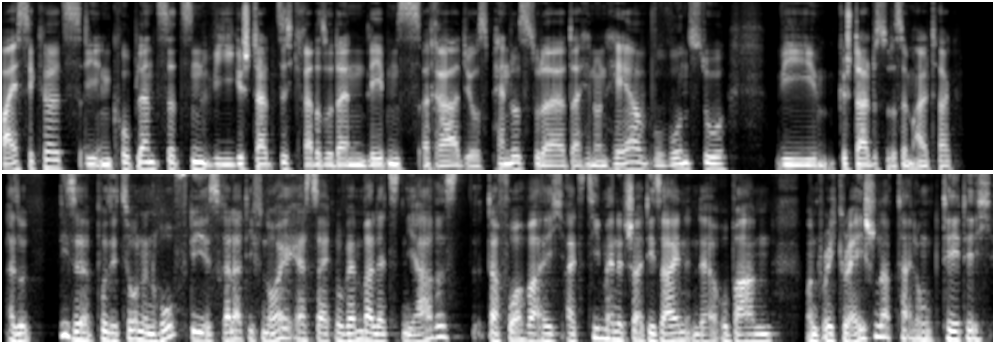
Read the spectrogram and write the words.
Bicycles, die in Koblenz sitzen. Wie gestaltet sich gerade so dein Lebensradius? Pendelst du da, da hin und her? Wo wohnst du? Wie gestaltest du das im Alltag? Also diese Position in Hof, die ist relativ neu, erst seit November letzten Jahres. Davor war ich als Teammanager Design in der urbanen und Recreation Abteilung tätig.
